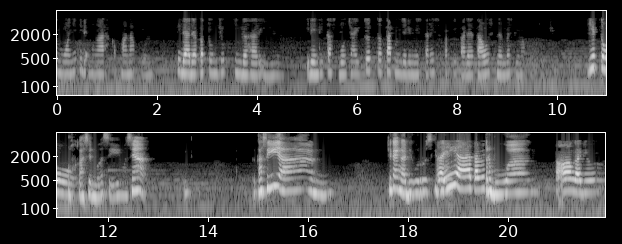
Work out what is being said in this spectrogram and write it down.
semuanya tidak mengarah ke mana pun. Tidak ada petunjuk hingga hari ini. Identitas bocah itu tetap menjadi misteri seperti pada tahun 1957. Gitu. Oh, kasian banget sih. Maksudnya kasian. Dia kayak nggak diurus gitu. Lah iya, tapi Terbuang. oh nggak diurus.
